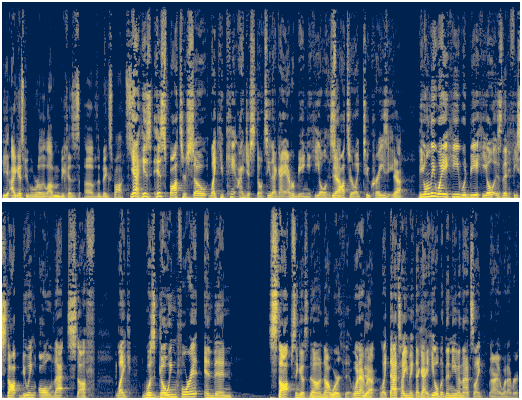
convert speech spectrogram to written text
He, I guess people really love him because of the big spots. Yeah, his his spots are so like you can't. I just don't see that guy ever being a heel. His Yeah. spots are like too crazy. Yeah. The only way he would be a heel is that if he stopped doing all that stuff, like was going for it, and then stops and goes, "No, not worth it." Whatever. Yeah. Like that's how you make that guy a heel. But then even that's like, all right, whatever.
